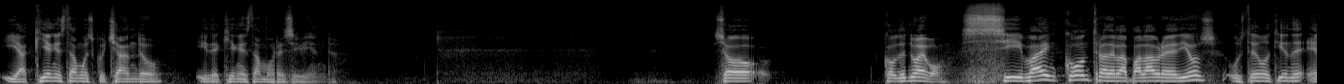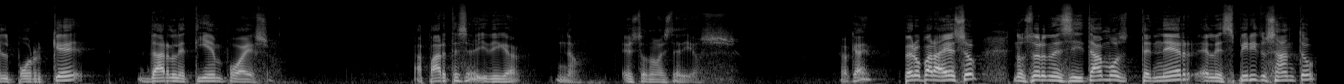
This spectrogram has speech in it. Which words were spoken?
y a quién estamos escuchando y de quién estamos recibiendo. So, de nuevo, si va en contra de la palabra de Dios, usted no tiene el por qué darle tiempo a eso. Apártese y diga, no, esto no es de Dios. ¿Ok? Pero para eso nosotros necesitamos tener el Espíritu Santo,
